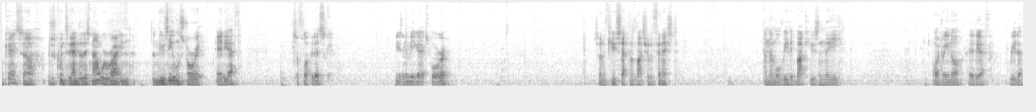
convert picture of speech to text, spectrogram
Okay, so we're just coming to the end of this now. We're writing the New Zealand story ADF to floppy disk using Amiga Explorer. So in a few seconds that should have finished. And then we'll read it back using the Arduino ADF reader.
